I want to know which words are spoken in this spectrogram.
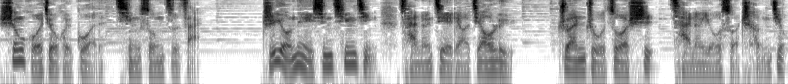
生活就会过得轻松自在。只有内心清净，才能戒掉焦虑，专注做事，才能有所成就。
